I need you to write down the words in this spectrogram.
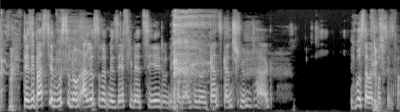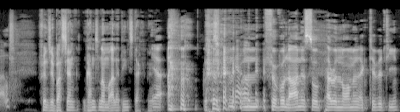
Der Sebastian wusste noch alles und hat mir sehr viel erzählt und ich hatte einfach nur einen ganz, ganz schlimmen Tag. Ich musste aber Find's, trotzdem fahren. Für den Sebastian ganz normaler Dienstag. Ne? Ja. ja. Und für Volan ist so Paranormal Activity.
